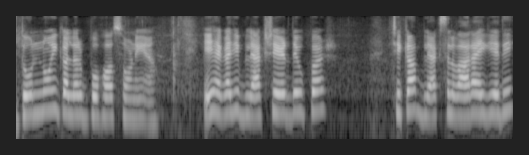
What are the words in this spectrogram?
ਦੋਨੋਂ ਹੀ ਕਲਰ ਬਹੁਤ ਸੋਹਣੇ ਆ। ਇਹ ਹੈਗਾ ਜੀ ਬਲੈਕ ਸ਼ੇਡ ਦੇ ਉੱਪਰ। ਠੀਕ ਆ? ਬਲੈਕ ਸਲਵਾਰ ਆਏਗੀ ਇਹਦੀ।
